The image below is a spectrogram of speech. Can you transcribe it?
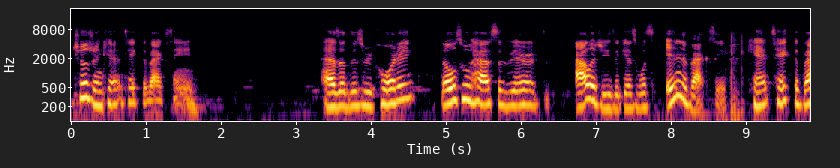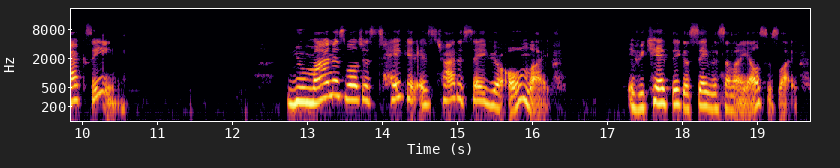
children can't take the vaccine. As of this recording, those who have severe allergies against what's in the vaccine can't take the vaccine. You might as well just take it and try to save your own life if you can't think of saving somebody else's life.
